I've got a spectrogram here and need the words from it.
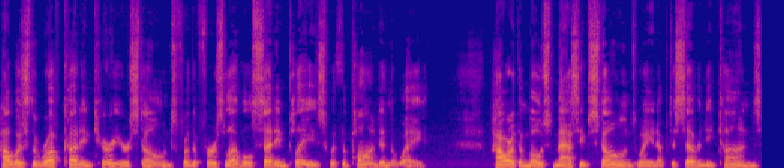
How was the rough cut interior stones for the first level set in place with the pond in the way? How are the most massive stones weighing up to 70 tons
